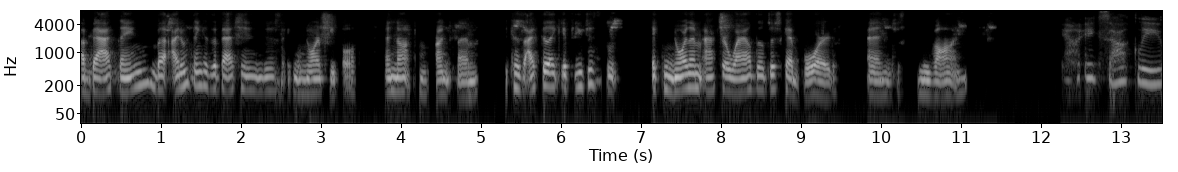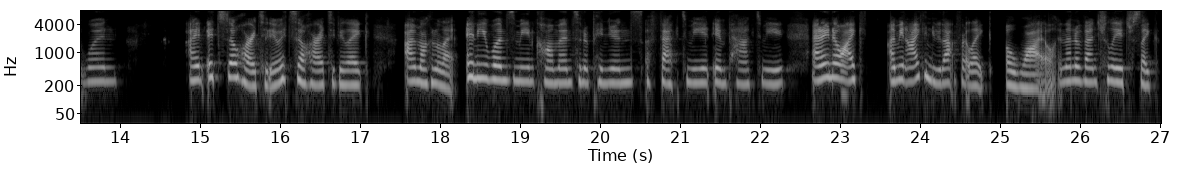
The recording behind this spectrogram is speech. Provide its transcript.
a bad thing, but I don't think it's a bad thing to just ignore people and not confront them because I feel like if you just ignore them after a while, they'll just get bored and just move on. Yeah, exactly. When I it's so hard to do. It's so hard to be like I'm not going to let anyone's mean comments and opinions affect me and impact me. And I know I I mean, I can do that for like a while. And then eventually it's just like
